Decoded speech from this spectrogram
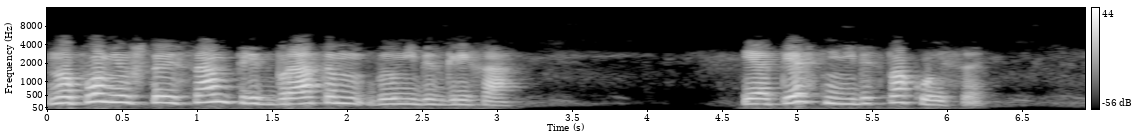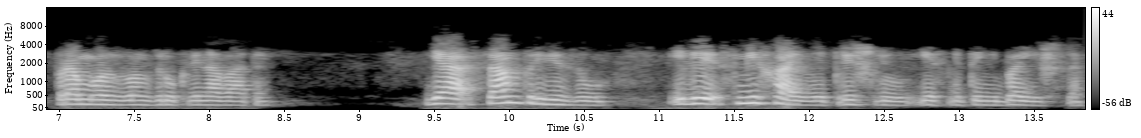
но помнил, что и сам перед братом был не без греха. «И о перстне не беспокойся», — промолвил он вдруг виновато. «Я сам привезу или с Михайлой пришлю, если ты не боишься».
